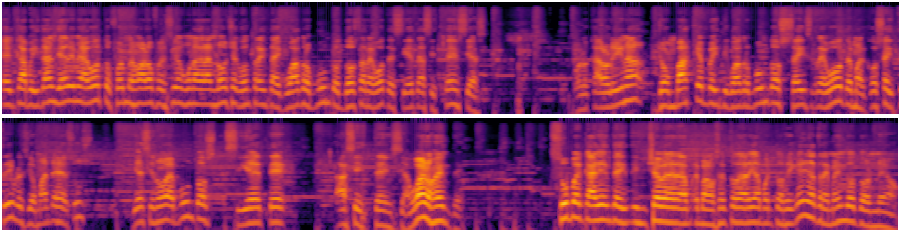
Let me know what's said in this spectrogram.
el capitán Jeremy Agosto fue el mejor ofensivo en una gran noche con 34 puntos, 12 rebotes, 7 asistencias. Por Carolina, John Vázquez, 24 puntos, 6 rebotes, marcó 6 triples. Y Omar de Jesús, 19 puntos, 7 asistencias. Bueno, gente, súper caliente y chévere el baloncesto de la Liga Puertorriqueña, tremendo torneo.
